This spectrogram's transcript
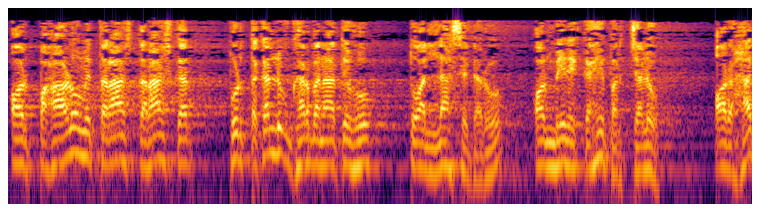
اور پہاڑوں میں تراش تراش کر پرتکلف گھر بناتے ہو تو اللہ سے ڈرو اور میرے کہے پر چلو اور حد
